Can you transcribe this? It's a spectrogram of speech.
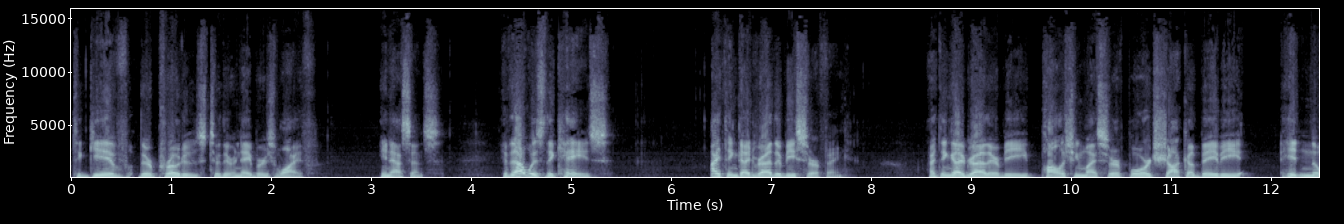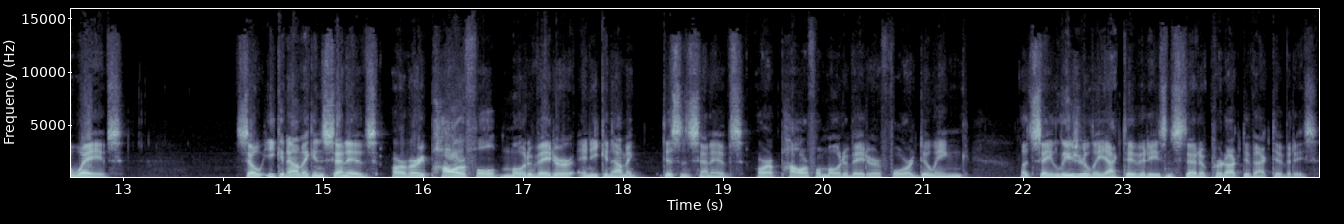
to give their produce to their neighbor's wife, in essence? If that was the case, I think I'd rather be surfing. I think I'd rather be polishing my surfboard, shaka baby, hitting the waves. So economic incentives are a very powerful motivator, and economic disincentives are a powerful motivator for doing, let's say, leisurely activities instead of productive activities.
